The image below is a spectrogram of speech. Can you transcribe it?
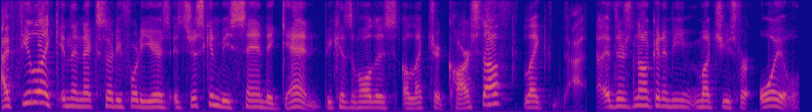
I feel like in the next 30, 40 years, it's just gonna be sand again because of all this electric car stuff. Like, I, I- there's not gonna be much use for oil.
